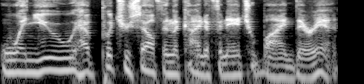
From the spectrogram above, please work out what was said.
when you have put yourself in the kind of financial bind they're in,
